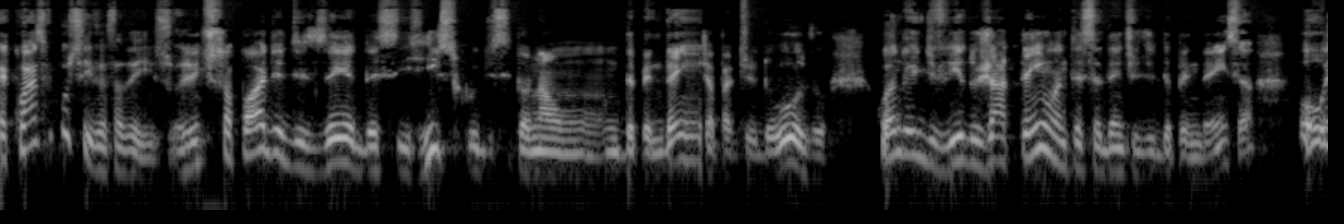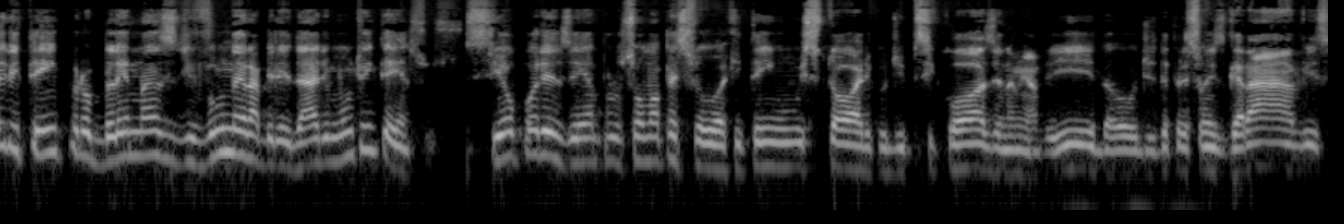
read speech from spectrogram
é, quase impossível fazer isso. A gente só pode dizer desse risco de se tornar um, dependente a partir do uso quando o indivíduo já tem um antecedente de dependência ou ele tem problemas de vulnerabilidade muito intensos. Se eu, por exemplo, sou uma pessoa que tem um histórico de psicose na minha vida ou de depressões graves,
